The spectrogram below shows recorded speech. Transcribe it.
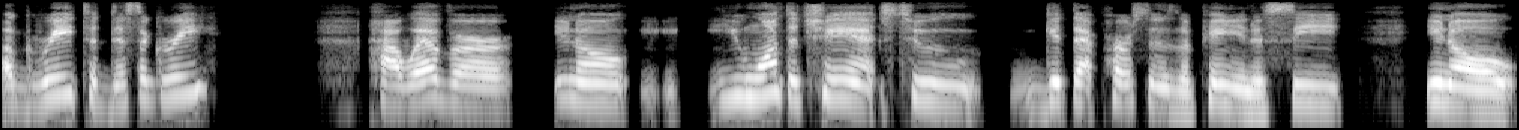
agree to disagree. However you know you want the chance to get that person's opinion to see you know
